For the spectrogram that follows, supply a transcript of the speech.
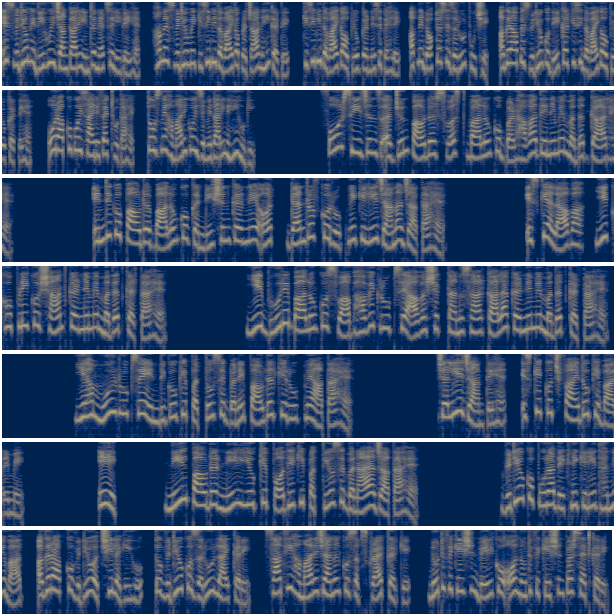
इस वीडियो में दी हुई जानकारी इंटरनेट से ली गई है। हम इस वीडियो में किसी भी दवाई का प्रचार नहीं करते। किसी भी दवाई का उपयोग करने से पहले अपने डॉक्टर से ज़रूर पूछे। अगर आप इस वीडियो को देखकर किसी दवाई का उपयोग करते हैं और आपको कोई साइड इफ़ेक्ट होता है तो उसमें हमारी कोई ज़िम्मेदारी नहीं होगी। फोर सीज़न अर्जुन पाउडर स्वस्थ बालों को बढ़ावा देने में मददगार है। इंडिगो पाउडर बालों को कंडीशन करने और डैंड्रफ को रोकने के लिए जाना जाता है। इसके अलावा ये खोपड़ी को शांत करने में मदद करता है। ये भूरे बालों को स्वाभाविक रूप से आवश्यकतानुसार काला करने में मदद करता है। यह मूल रूप से इंडिगो के पत्तों से बने पाउडर के रूप में आता है। चलिए जानते हैं इसके कुछ फायदों के बारे में। एक, नील पाउडर नील युग के पौधे की पत्तियों से बनाया जाता है। वीडियो को पूरा देखने के लिए धन्यवाद। अगर आपको वीडियो अच्छी लगी हो तो वीडियो को ज़रूर लाइक करें। साथ ही हमारे चैनल को सब्सक्राइब करके नोटिफिकेशन बेल को और नोटिफिकेशन पर सेट करें।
